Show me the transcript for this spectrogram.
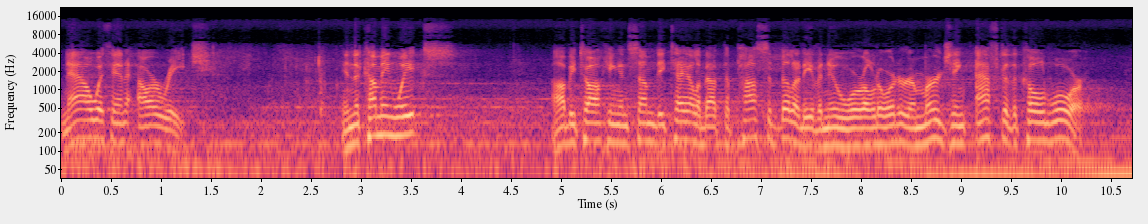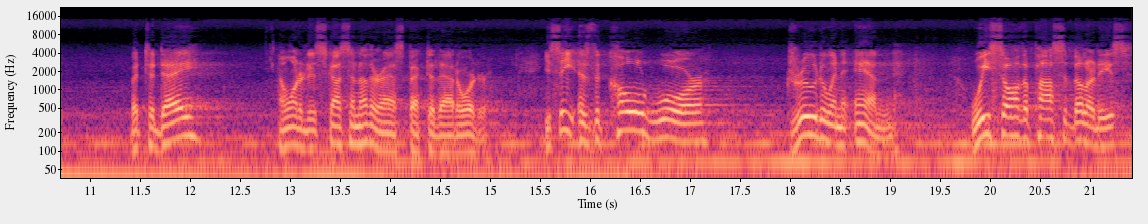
now within our reach. In the coming weeks, I'll be talking in some detail about the possibility of a new world order emerging after the Cold War. But today, I want to discuss another aspect of that order. You see, as the Cold War drew to an end, we saw the possibilities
